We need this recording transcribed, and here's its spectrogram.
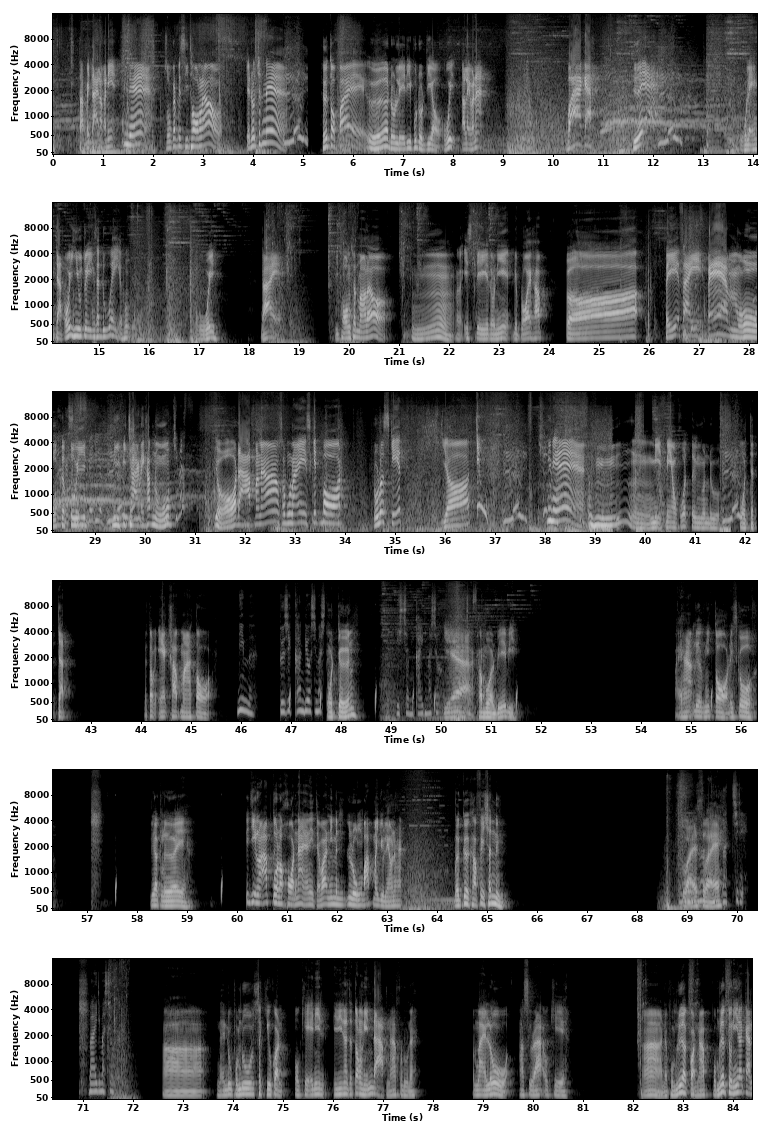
ตับไม่ตายหรอกอันนี้นี่แน่ผสมกันเป็นสีทองแล้วแกโดนฉันแน่เธอต่อไป เออโดนเลดี้ผู้โดดเดี่ยวอุ้ยอะไรวะน่ะบ้ากะ โอ้แรงจัด โอ้ยฮิวตัวเองซะด้วย โอ้ย ได้สีทองฉันมาแล้ว อืมแล้วเอสเจตัวนี้เรียบร้อยครับ เออเตะใส่แป้ม โอ้เกือบตุย นี่ปิดฉากเลยครับหนูโยดาบมานะสมุไรสเก็ตบอร์ดโรลเลอร์สเก็ต ยอจิ้วนี่แน่อื้อหือมีดแมวโคตรตึงคนดูโหดจัดจัดๆไม่ต้องแอคครับมาต่อ 任務無事完了しまし โห た ดเกิน 一緒に帰りましょう yeah come on baby ไปฮะ เลือกนี้ต่อ let's go เลือกเลย ที่จริงเราอัพตัวละครได้นะนี่ แต่ว่านี่มันลงบัฟมาอยู่แล้วนะฮะเบอร์เกอร์คาเฟ่ชั้นหนึ่ง สวยสวยอ่าไหนดูผมดูสกิลก่อน โอเคอันนี้อันนี้น่าจะต้องเน้นดาบนะคนดูนะทำลายโล่อาสุระโอเค อ่าเดี๋ยวผมเลือกก่อนครับ ผมเลือกตัวนี้แล้วกัน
